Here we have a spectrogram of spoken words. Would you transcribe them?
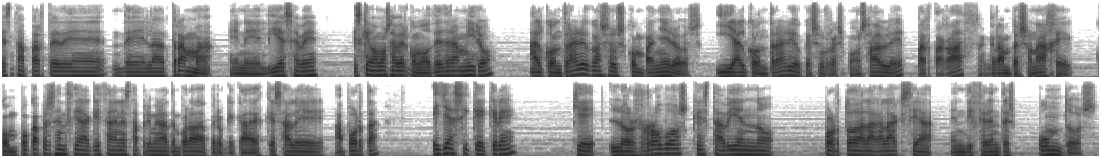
esta parte de, de, la trama en el ISB es que vamos a ver cómo Dedra Miro al contrario que sus compañeros y al contrario que su responsable, Partagaz, gran personaje, con poca presencia quizá en esta primera temporada, pero que cada vez que sale aporta, ella sí que cree que los robos que está viendo por toda la galaxia en diferentes puntos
